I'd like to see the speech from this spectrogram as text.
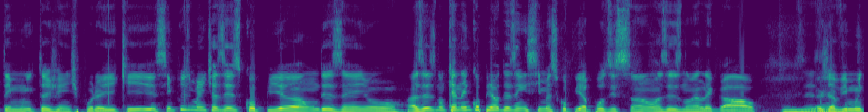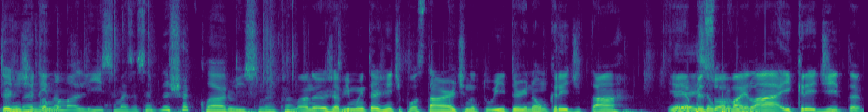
tem muita gente por aí que simplesmente às vezes copia um desenho, às vezes não quer nem copiar o desenho em si, mas copia a posição, às vezes não é legal. Às vezes Eu já vi muita não gente é nem na reclamar- malícia, mas é sempre deixar claro isso, né, cara? Mano, eu já vi muita gente postar arte no Twitter e não acreditar. E aí É, a é o pessoa vai lá e acredita.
